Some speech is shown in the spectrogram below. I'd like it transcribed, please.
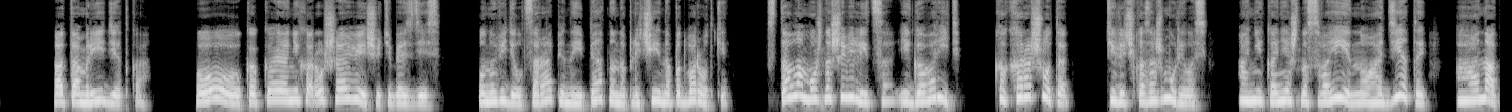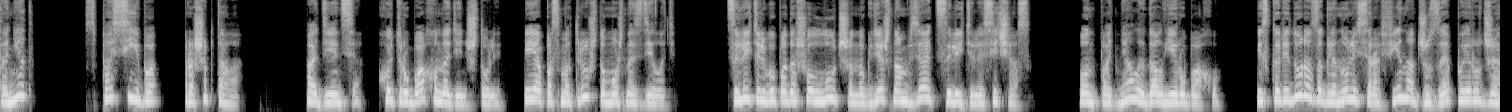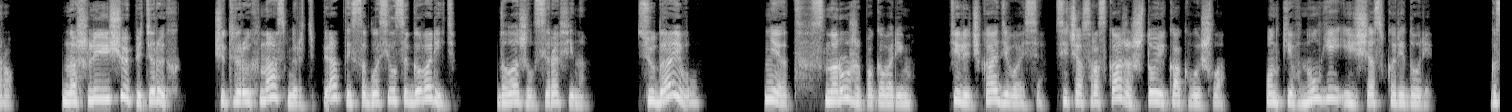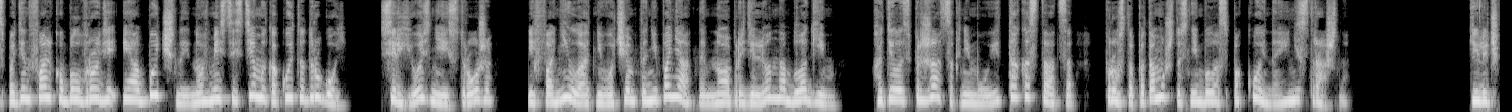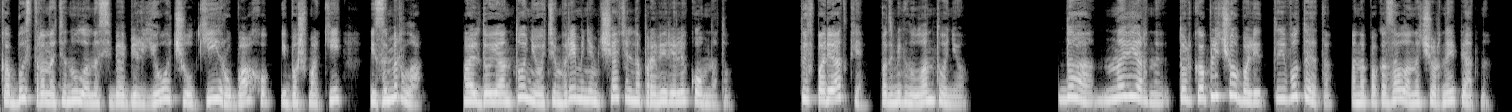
«Отомри, детка. О, какая нехорошая вещь у тебя здесь». Он увидел царапины и пятна на плече и на подбородке. Стало можно шевелиться и говорить. «Как хорошо-то!» Тилечка зажмурилась. «Они, конечно, свои, но одеты, а она-то нет?» «Спасибо», – прошептала. Оденься, хоть рубаху надень, что ли, и я посмотрю, что можно сделать. Целитель бы подошел лучше, но где ж нам взять целителя сейчас? Он поднял и дал ей рубаху. Из коридора заглянули Серафина, Джузеппе и Руджеро. Нашли еще пятерых. Четверых насмерть, пятый согласился говорить, доложил Серафина. Сюда его? Нет, снаружи поговорим. Тилечка, одевайся. Сейчас расскажешь, что и как вышло. Он кивнул ей и исчез в коридоре. Господин Фалько был вроде и обычный, но вместе с тем и какой-то другой. Серьезнее и строже. И фанило от него чем-то непонятным, но определенно благим. Хотелось прижаться к нему и так остаться, просто потому что с ним было спокойно и не страшно. Тилечка быстро натянула на себя белье, чулки, рубаху и башмаки и замерла. Альдо и Антонио тем временем тщательно проверили комнату. «Ты в порядке?» – подмигнул Антонио. «Да, наверное, только плечо болит, и вот это», – она показала на черные пятна.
